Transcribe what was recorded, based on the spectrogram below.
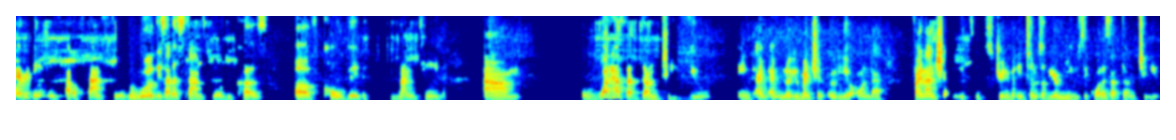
everything is at a standstill. The world is at a standstill because of COVID 19. Um, what has that done to you? And I, I know you mentioned earlier on that financially it's, it's draining, but in terms of your music, what has that done to you?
